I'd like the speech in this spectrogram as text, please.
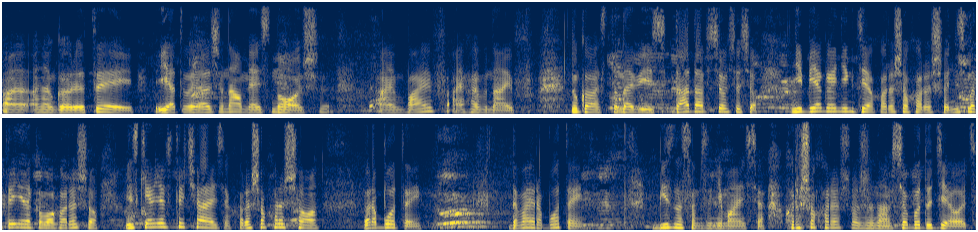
А, она говорит, эй, я твоя жена, у меня есть нож. I'm wife, I have knife. Ну-ка, остановись. Да-да, все, все, все. Не бегай нигде. Хорошо, хорошо. Не смотри ни на кого. Хорошо. Ни с кем не встречайся. Хорошо, хорошо. Работай. Давай работай. Бизнесом занимайся. Хорошо, хорошо, жена. Все буду делать.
